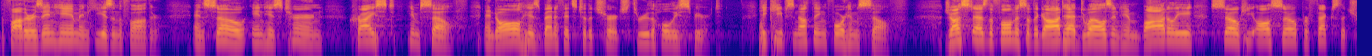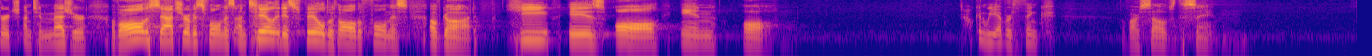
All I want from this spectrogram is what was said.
The Father is in him, and he is in the Father. And so, in his turn, Christ himself and all his benefits to the church through the Holy Spirit. He keeps nothing for himself. Just as the fullness of the Godhead dwells in him bodily, so he also perfects the church unto measure of all the stature of his fullness until it is filled with all the fullness of God. He is all in all. How can we ever think of ourselves the same?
